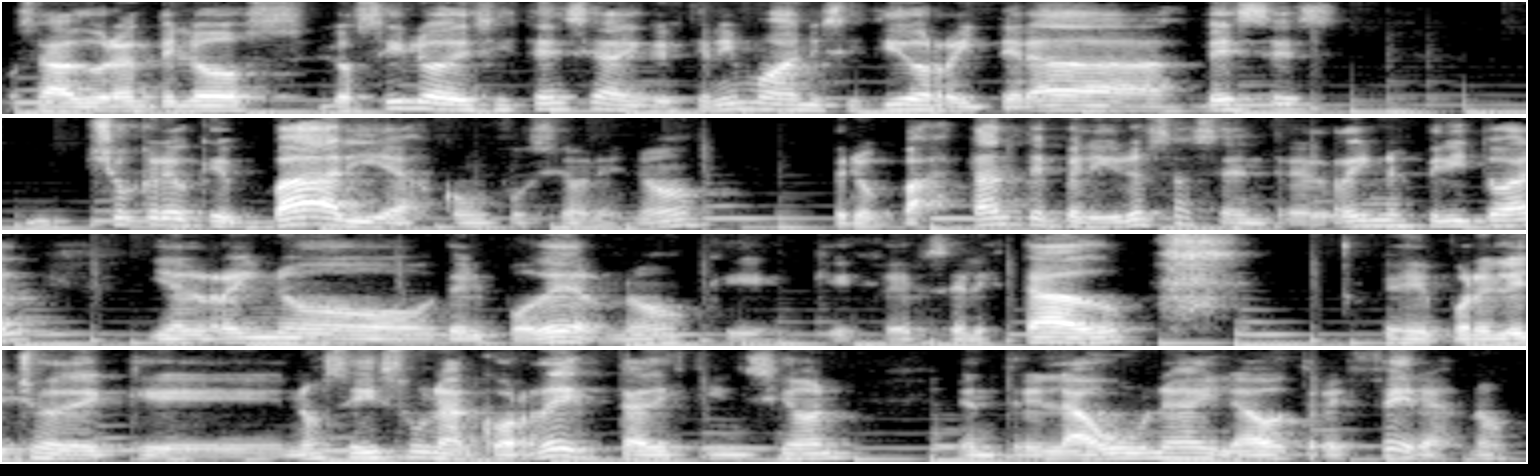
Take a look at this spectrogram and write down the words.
O sea, durante los, los siglos de existencia del cristianismo han existido reiteradas veces, yo creo que varias confusiones, ¿no? Pero bastante peligrosas entre el reino espiritual y el reino del poder, ¿no? Que, ejerce el Estado eh, por el hecho de que no se hizo una correcta distinción entre la una y la otra esfera, ¿no?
